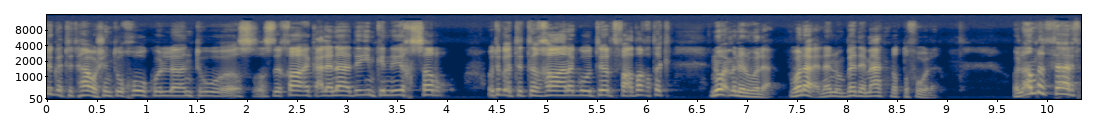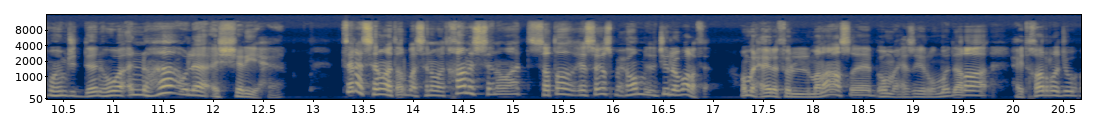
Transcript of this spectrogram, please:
تقعد تتهاوش أنت وأخوك ولا أنت وأص- اصدقائك على نادي يمكن يخسر وتقعد تتخانق وترتفع ضغطك. نوع من الولاء. ولاء لأنه بدأ معك من الطفولة. والأمر الثالث مهم جدا هو انه هؤلاء الشريحة ثلاث سنوات أربع سنوات خمس سنوات سيصبحوا هم الجيل الورثة. هم اللي حيرثوا المناصب هم حيصيروا مدراء حيتخرجوا.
